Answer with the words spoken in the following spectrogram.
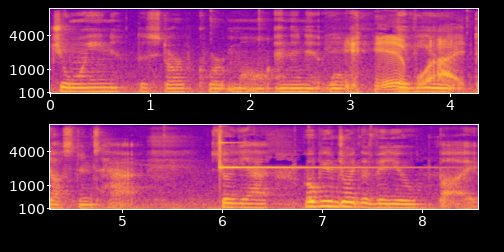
join the Starcourt Mall, and then it will give you Dustin's hat. So yeah, hope you enjoyed the video. Bye.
